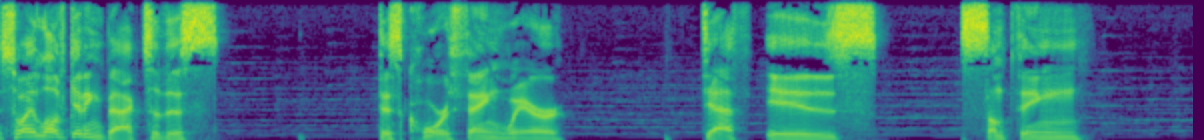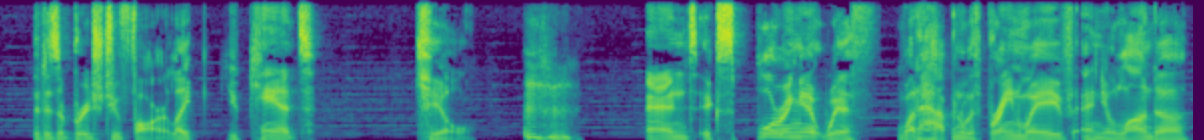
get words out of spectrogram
So I love getting back to this this core thing where death is something that is a bridge too far. Like you can't kill. Mm-hmm. And exploring it with what happened with Brainwave and Yolanda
